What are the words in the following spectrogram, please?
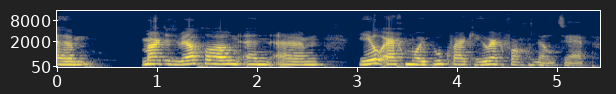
Um, maar het is wel gewoon een um, heel erg mooi boek waar ik heel erg van genoten heb.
